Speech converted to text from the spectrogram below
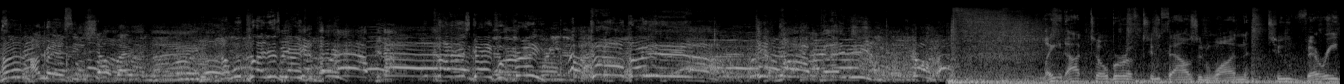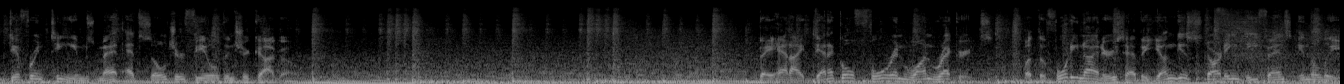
Huh? I'm ready to see the show, baby. I'm gonna play this game for free. Late October of 2001, two very different teams met at Soldier Field in Chicago. They had identical 4 and 1 records, but the 49ers had the youngest starting defense in the league.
